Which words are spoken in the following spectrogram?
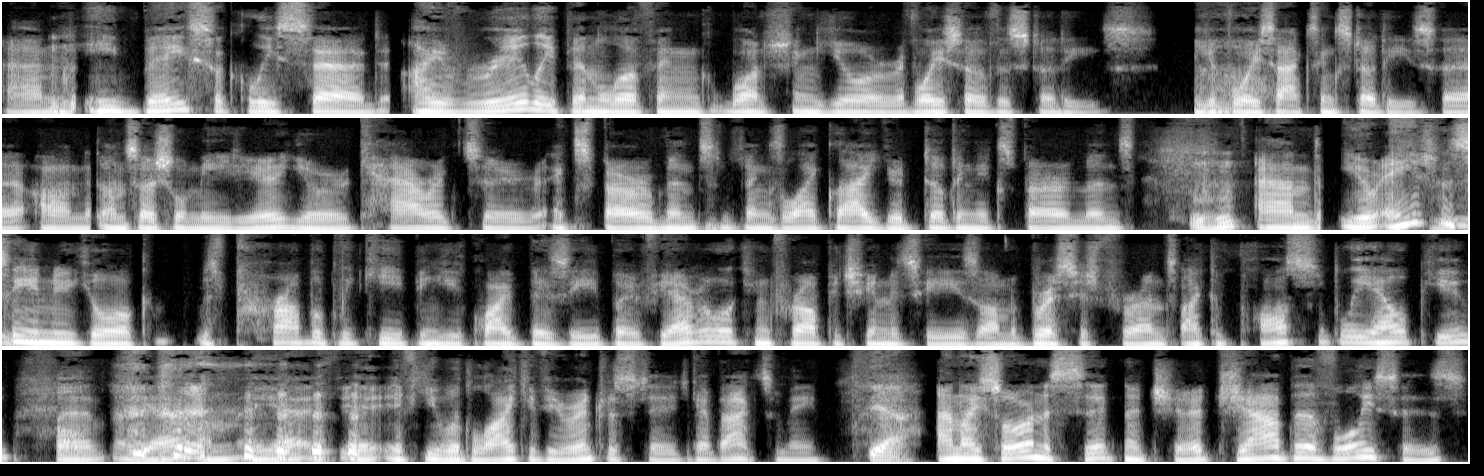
and he basically said I've really been loving watching your voiceover studies your Oh. voice acting studies uh, on on social media, your character experiments and things like that, your dubbing experiments, Mhm. and your agency in New York is probably keeping you quite busy. But if you're ever looking for opportunities on the British front, I could possibly help you. Uh, yeah, um, yeah. If, if you would like, if you're interested, get back to me. Yeah. And I saw in a signature Jabba Voices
